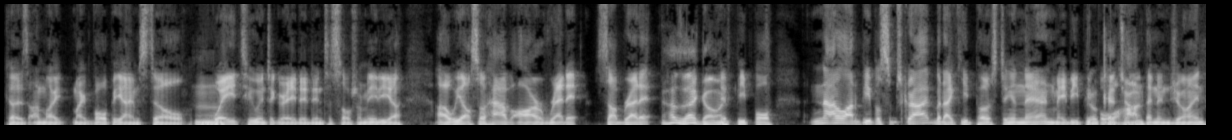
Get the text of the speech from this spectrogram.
because unlike Mike Volpe, I'm still way too integrated into social media. Uh, we also have our Reddit subreddit. How's that going? If people, not a lot of people subscribe, but I keep posting in there, and maybe people will hop on. in and join.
